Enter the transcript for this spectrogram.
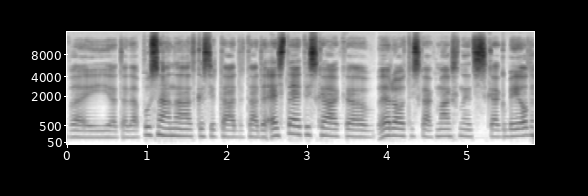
vai tādā pusēnā, kas ir tāda, tāda estētiskāka, erotiskāka, mākslinieckāka bilde.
